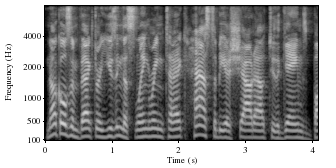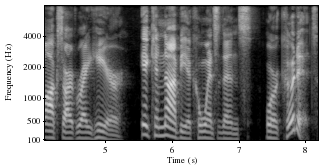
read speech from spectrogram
Knuckles and Vector using the sling ring tech has to be a shout out to the game's box art right here. It cannot be a coincidence. Or could it?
